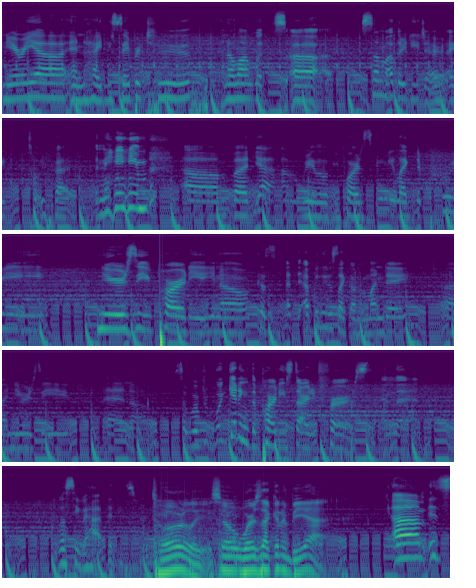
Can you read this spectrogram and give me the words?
Neria and Heidi Sabertooth, and along with uh, some other DJ. I totally forgot the name. Um, but yeah, I'm really looking forward. It's gonna be like the pre New Year's Eve party, you know, because I, I believe it's like on Monday, uh, New Year's Eve, and um, so we're, we're getting the party started first, and then we'll see what happens. Totally. So, where's that going to be at? Um, it's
